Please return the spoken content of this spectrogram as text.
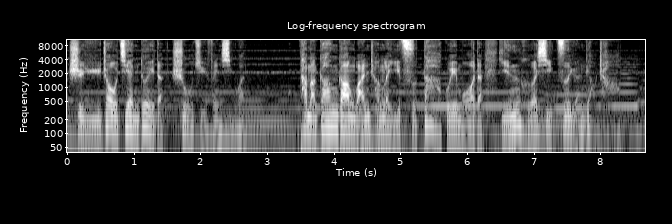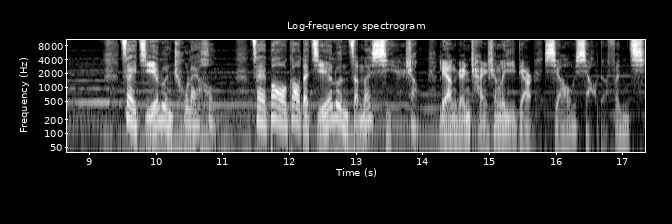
是宇宙舰队的数据分析官，他们刚刚完成了一次大规模的银河系资源调查。在结论出来后，在报告的结论怎么写上，两人产生了一点小小的分歧。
